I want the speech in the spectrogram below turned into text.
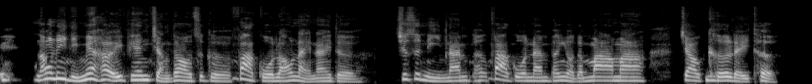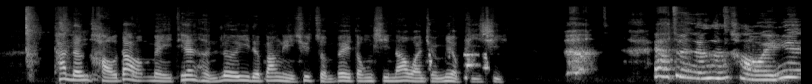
然后你里面还有一篇讲到这个法国老奶奶的。就是你男朋法国男朋友的妈妈叫科雷特，她人好到每天很乐意的帮你去准备东西，然后完全没有脾气。哎呀，这个人很好哎，因为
